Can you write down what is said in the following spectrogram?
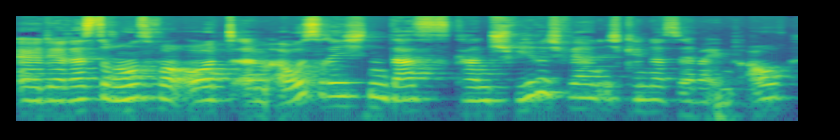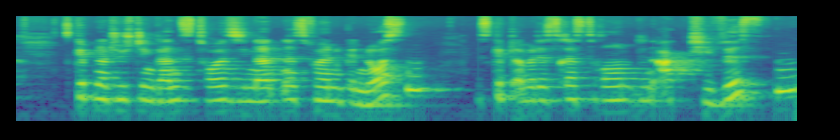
äh, der Restaurants vor Ort ähm, ausrichten. Das kann schwierig werden. Ich kenne das selber eben auch. Es gibt natürlich den ganz toll, Sie nannten es vorhin Genossen. Es gibt aber das Restaurant den Aktivisten.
